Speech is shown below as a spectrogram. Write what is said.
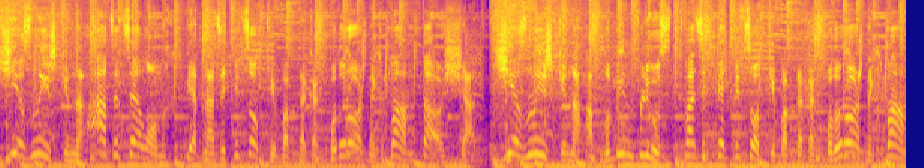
Є знижки на АЦЦ Лонг 15% в аптеках подорожник, БАМ та Ощад. Є знижки на Аплубін Плюс 25% в аптеках подорожник, БАМ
